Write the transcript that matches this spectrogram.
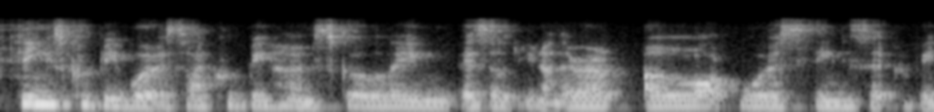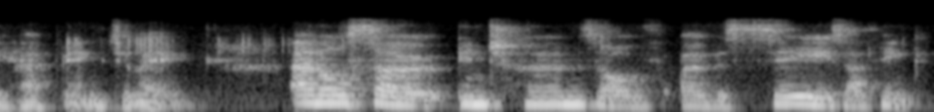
things could be worse. I could be homeschooling. There's a, you know, there are a lot worse things that could be happening to me. And also in terms of overseas, I think,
